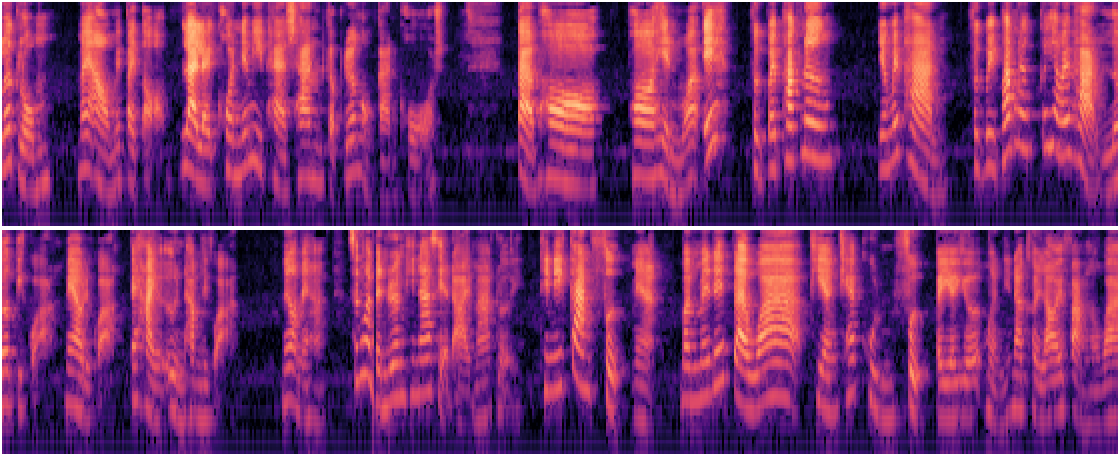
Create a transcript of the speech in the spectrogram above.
เลิกล้ม ไม่เอาไม่ไปต่อ หลาย ๆ คนเนี่ยมี passion กับเรื่องของการโค้ชแต่พอพอเห็นว่า เอ๊ะ ฝึกไปพักหนึ่งยังไม่ผ่าน ฝึกไปอีกพักหนึ่งก็ยังไม่ผ่านเลิกดีกว่าไม่เอาดีกว่า ไปหาอย่างอื่นทำดีกว่าเนื้อไหมคะซึ่งมันเป็นเรื่องที่น่าเสียดายมากเลย ทีนี้การฝึกเนี่ย มันไม่ได้แปลว่าเพียงแค่คุณฝึกไปเยอะๆ เหมือนที่นาเคยเล่าให้ฟังนะว่า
